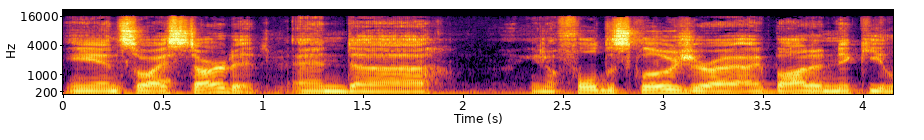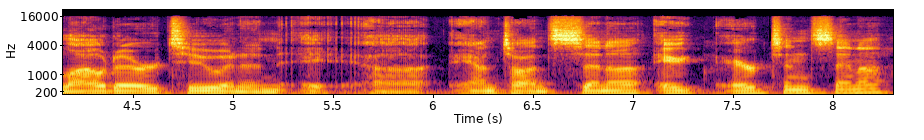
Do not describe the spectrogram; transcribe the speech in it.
And so I started, and uh, you know, full disclosure, I, I, bought a Niki Lauda or two and an uh, Anton Senna, Ayrton Senna,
